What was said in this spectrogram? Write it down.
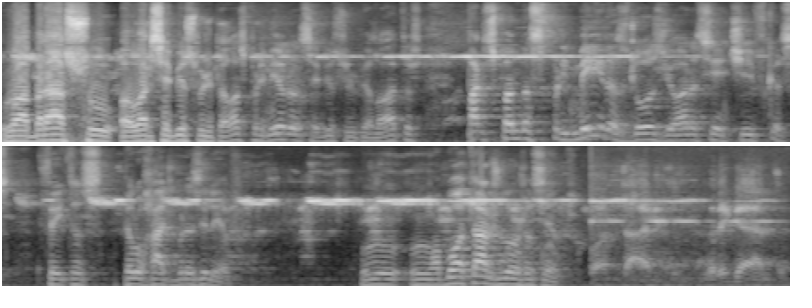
Um abraço ao arcebispo de Pelotas, primeiro arcebispo de Pelotas, participando das primeiras 12 horas científicas feitas pelo Rádio Brasileiro. Um, uma boa tarde, Dom Jacinto. Boa tarde, obrigado.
